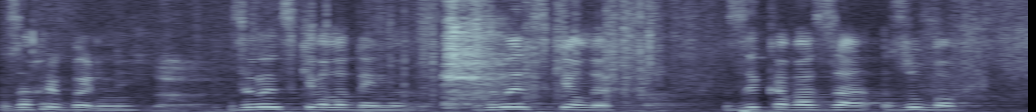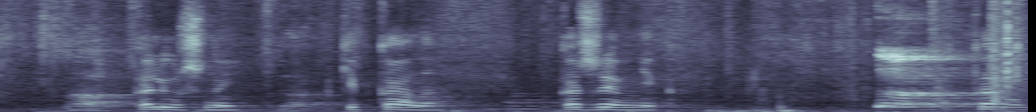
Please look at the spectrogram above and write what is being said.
Загребельний. Зеленський Володимир. Зеленський Олег. Зикова за. Зубов. Калюжний. Кіпкала. Кожевник. За. Король.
